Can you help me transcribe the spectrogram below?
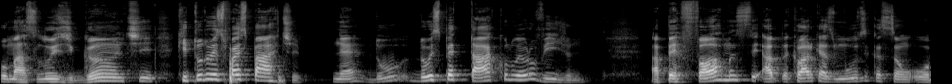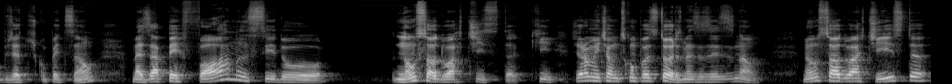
umas luzes gigantes, que tudo isso faz parte, né, do, do espetáculo Eurovision. A performance, a- é claro que as músicas são o objeto de competição, mas a performance do não só do artista, que geralmente é um dos compositores, mas às vezes não. Não só do artista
